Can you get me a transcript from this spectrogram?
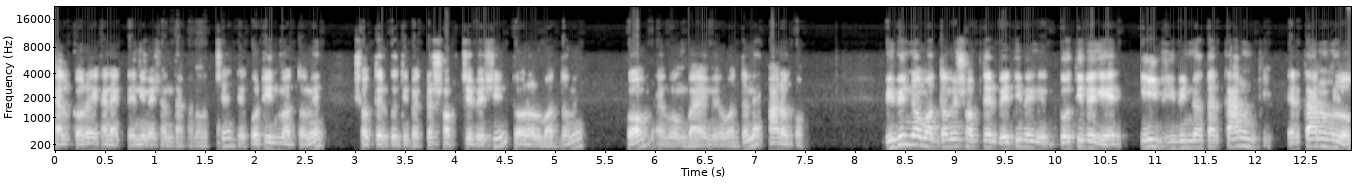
খেয়াল করো, এখানে একটা অ্যানিমেশন দেখানো হচ্ছে যে কঠিন মাধ্যমে শব্দের গতিবেগটা সবচেয়ে বেশি তরল মাধ্যমে কম এবং বায়বীয় মাধ্যমে আরও কম। বিভিন্ন মাধ্যমে শব্দের গতিবেগ, গতিবেগের এই বিভিন্নতার কারণ কি? এর কারণ হলো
